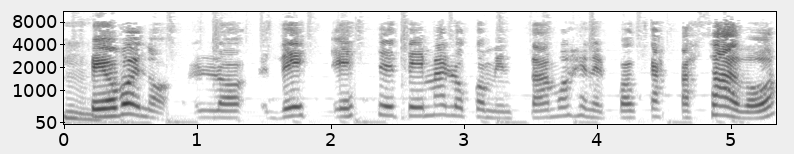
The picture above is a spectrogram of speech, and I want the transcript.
Mm. Pero bueno, lo, de este tema lo comentamos en el podcast pasado,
